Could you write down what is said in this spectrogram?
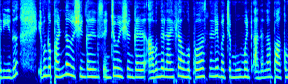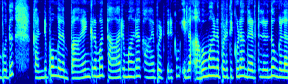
தெரியுது. இவங்க பண்ண விஷயங்கள், செஞ்ச விஷயங்கள், அவங்க லைஃப்பில் அவங்க பர்சனலி வச்ச மூமெண்ட் அதெல்லாம் பார்க்கும்போது, கண்டிப்பாக உங்களை பயங்கரமாக தாறுமாறாக காயப்படுத்தியிருக்கும். இல்லை அவமானப்படுத்தி கூட அந்த இடத்துல இருந்து உங்களை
